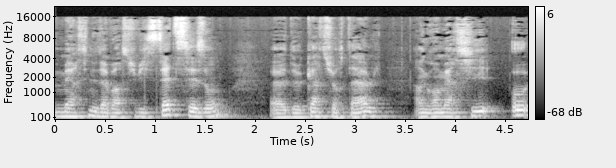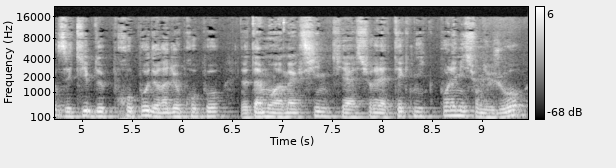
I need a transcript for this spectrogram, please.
merci de nous avoir suivis cette saison euh, de Cartes sur table. Un grand merci aux équipes de propos de Radio Propos, notamment à Maxime qui a assuré la technique pour l'émission du jour.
